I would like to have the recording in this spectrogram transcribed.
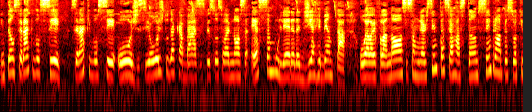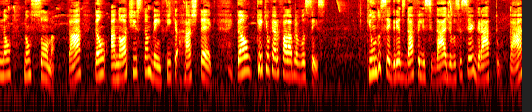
Então, será que você, será que você hoje, se hoje tudo acabasse, as pessoas falarem, nossa, essa mulher era de arrebentar, ou ela vai falar, nossa, essa mulher sempre está se arrastando, sempre é uma pessoa que não, não soma. Tá? Então, anote isso também, fica hashtag. Então, o que, que eu quero falar para vocês? que um dos segredos da felicidade é você ser grato, tá?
